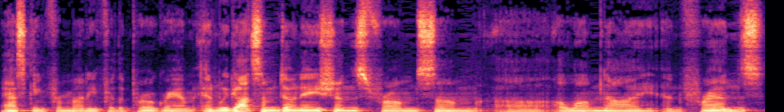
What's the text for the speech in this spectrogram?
asking for money for the program. And we got some donations from some uh, alumni and friends.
